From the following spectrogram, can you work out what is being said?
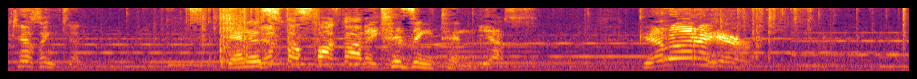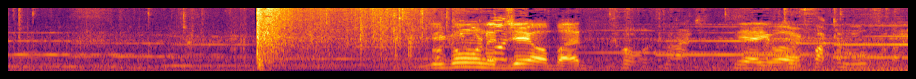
Tissington. Dennis Get the fuck out of here. Tissington. Yes. Get out of here! You're going to jail, bud. No, it's not. Yeah, you I'm are. fucking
